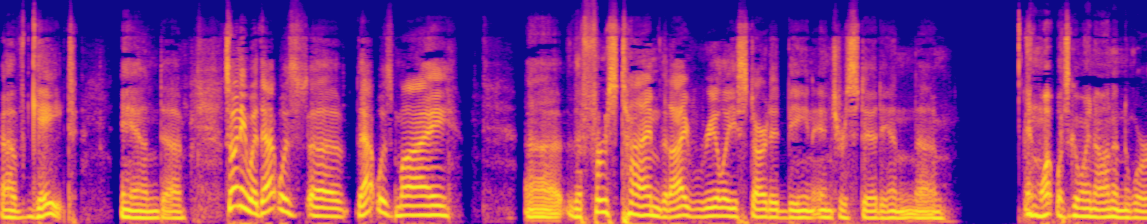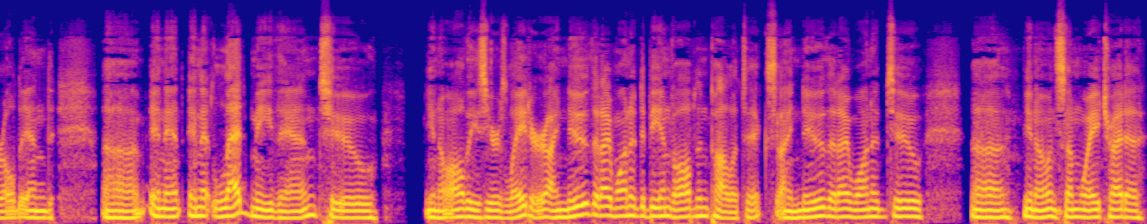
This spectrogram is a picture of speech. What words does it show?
of Gate, and uh, so anyway, that was uh, that was my uh, the first time that I really started being interested in. Um, in what was going on in the world, and um, and it, and it led me then to, you know, all these years later, I knew that I wanted to be involved in politics. I knew that I wanted to, uh, you know, in some way try to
